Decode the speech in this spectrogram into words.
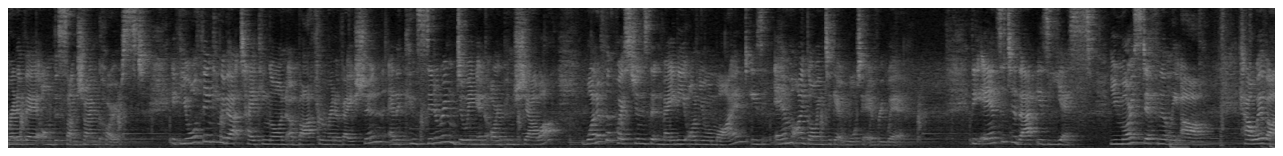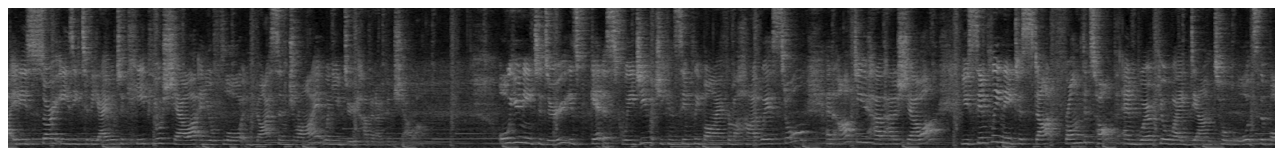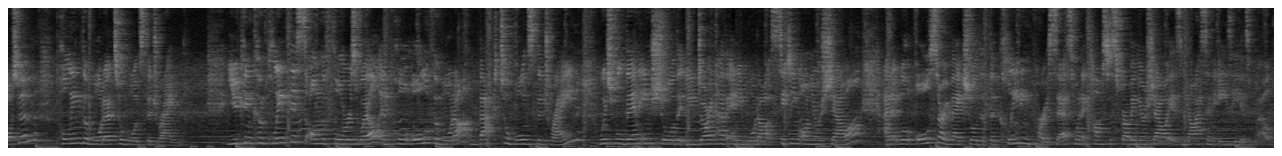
Renovare on the Sunshine Coast. If you're thinking about taking on a bathroom renovation and are considering doing an open shower, one of the questions that may be on your mind is Am I going to get water everywhere? The answer to that is yes, you most definitely are. However, it is so easy to be able to keep your shower and your floor nice and dry when you do have an open shower. All you need to do is get a squeegee, which you can simply buy from a hardware store, and after you have had a shower, you simply need to start from the top and work your way down towards the bottom, pulling the water towards the drain. You can complete this on the floor as well and pull all of the water back towards the drain, which will then ensure that you don't have any water sitting on your shower. And it will also make sure that the cleaning process when it comes to scrubbing your shower is nice and easy as well.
